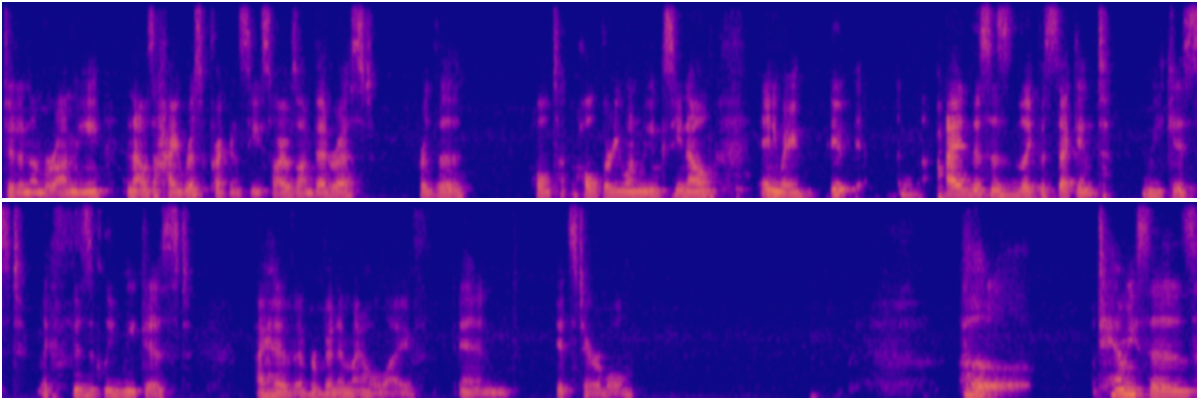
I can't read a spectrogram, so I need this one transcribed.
did a number on me. And that was a high risk pregnancy. So I was on bed rest for the whole t- whole 31 weeks, you know. Anyway, it, I this is like the second weakest, like physically weakest I have ever been in my whole life. And it's terrible. Tammy says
